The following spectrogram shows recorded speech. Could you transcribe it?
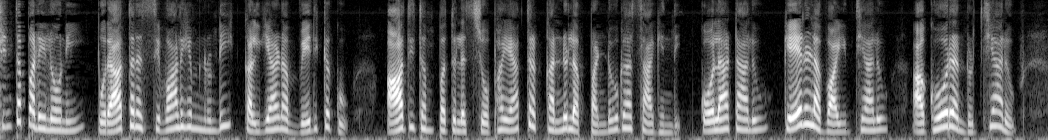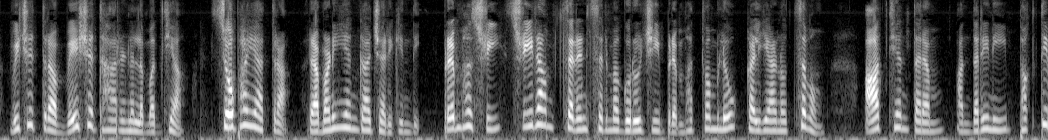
చింతపల్లిలోని పురాతన శివాలయం నుండి కళ్యాణ వేదికకు ఆది దంపతుల శోభయాత్ర కన్నుల పండుగగా సాగింది. కోలాటాలు కేరళ వాయిద్యాలు అఘోర నృత్యాలు విచిత్ర వేషధారణల మధ్య శోభయాత్ర రమణీయంగా జరిగింది. బ్రహ్మశ్రీ శ్రీరామ్ శరణ్ శర్మ గురూజీ బ్రహ్మత్వంలో కళ్యాణోత్సవం ఆద్యంతరం అందరినీ భక్తి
